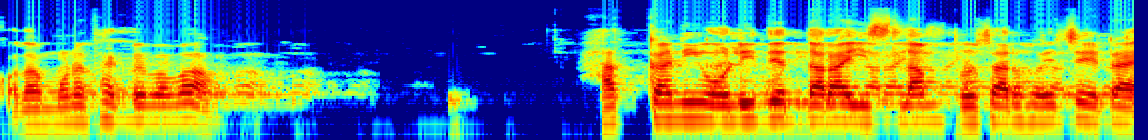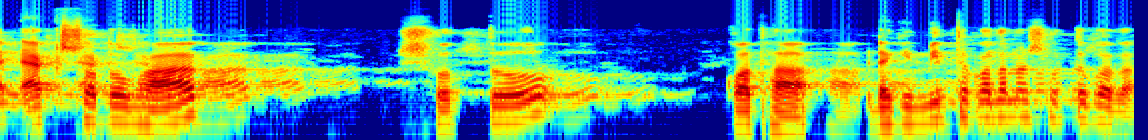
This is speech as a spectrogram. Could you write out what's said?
কথা মনে থাকবে বাবা? হাক্কানি অলিদের দ্বারা ইসলাম প্রচার হয়েছে, এটা একশত ভাগ সত্য কথা। এটা কি মিথ্যা কথা না সত্য কথা?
